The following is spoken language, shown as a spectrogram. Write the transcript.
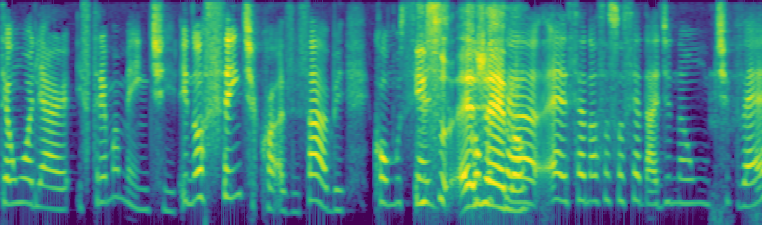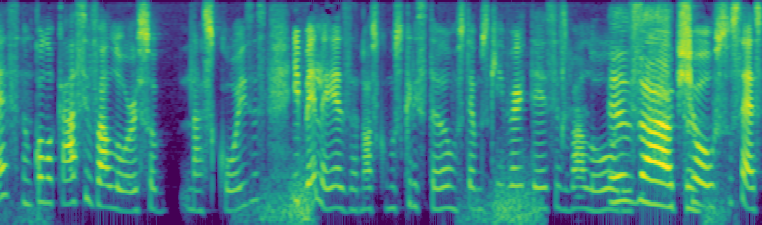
ter um olhar extremamente inocente quase, sabe? Como se Isso a, é como se gênio. a, é, se a nossa sociedade não tivesse, não colocasse valor sobre, nas coisas. E beleza, nós como os cristãos temos que inverter esses valores. Exato. Show, sucesso.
